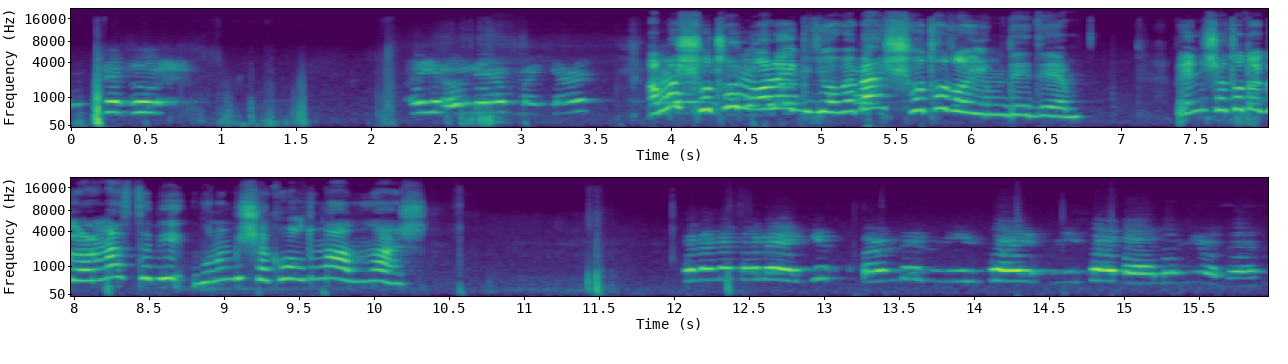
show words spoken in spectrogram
Bekle dur. Hayır öyle yapma gel. Ama şaton oraya gidiyor ve ben şatodayım dedim. Beni şatoda görmezse bir, bunun bir şaka olduğunu anlar. Sen hemen oraya git. Ben de Nisa, Nisa bağlanıyor da.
